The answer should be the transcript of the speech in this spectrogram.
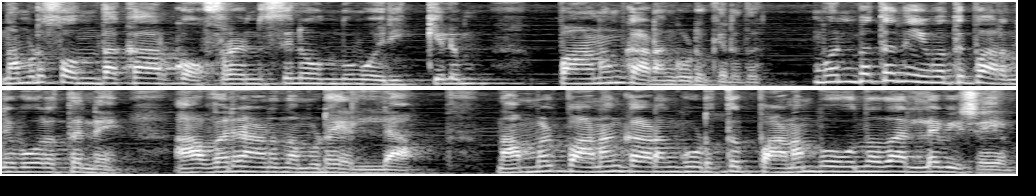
നമ്മുടെ സ്വന്തക്കാർക്കോ ഫ്രണ്ട്സിനോ ഒന്നും ഒരിക്കലും പണം കടം കൊടുക്കരുത്. മുൻപത്തെ നിയമത്തിൽ പറഞ്ഞ പോലെ തന്നെ അവരാണ് നമ്മുടെ എല്ലാം. നമ്മൾ പണം കടം കൊടുത്ത് പണം പോകുന്നതല്ല വിഷയം.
